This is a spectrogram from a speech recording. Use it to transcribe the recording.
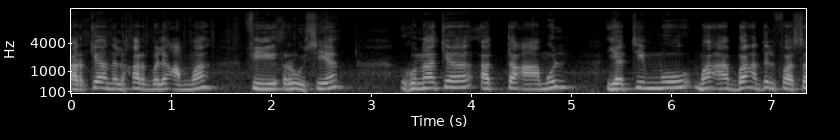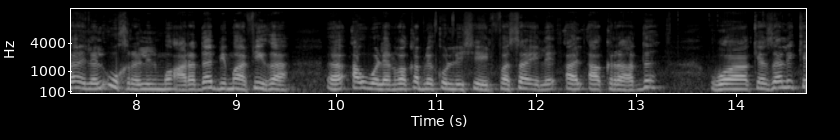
أركان الحرب العامة في روسيا. هناك التعامل يتم مع بعض الفصائل الأخرى للمعارضة بما فيها أولا وقبل كل شيء فصائل الأكراد وكذلك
